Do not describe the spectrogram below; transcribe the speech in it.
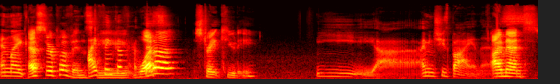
and like Esther Povitsky. I think of what a straight cutie. yeah, I mean she's bi in this. I meant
